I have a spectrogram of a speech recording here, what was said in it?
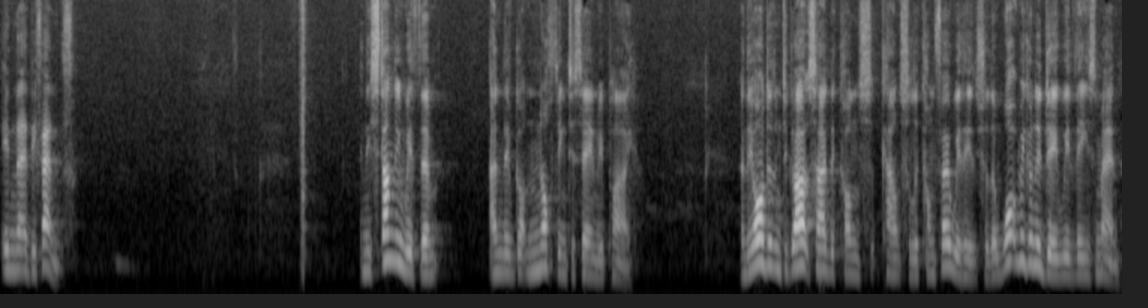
in their defense. And he's standing with them, and they've got nothing to say in reply. And they ordered them to go outside the council to confer with each other. What are we going to do with these men?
